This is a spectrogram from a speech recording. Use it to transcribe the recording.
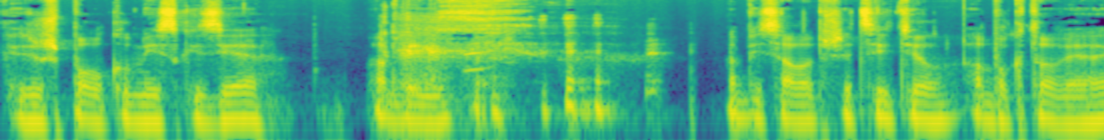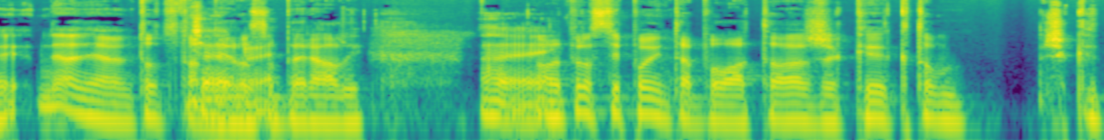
keď už polku misky zje, aby, aby sa lepšie cítil, alebo kto vie. Ja neviem, toto tam nerozoberali. Hej. Ale proste pointa bola tá, že ke, k tomu, že, keď,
